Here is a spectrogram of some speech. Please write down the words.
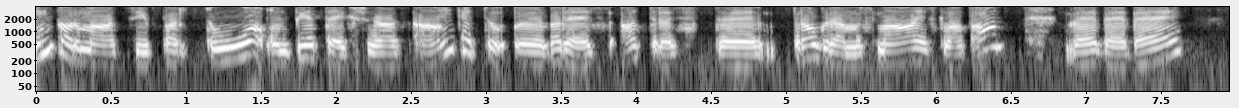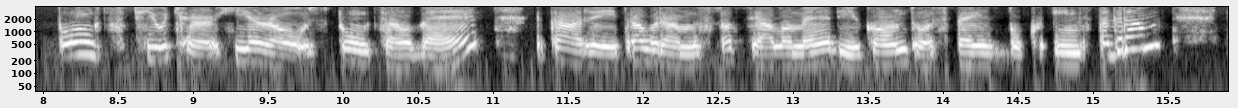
Informāciju par to un pieteikšanās anketu eh, varēs atrast programmas mājaslapā www futureheroes.lv, kā arī programmas sociālo mēdīju kontos Facebook, Instagram. E,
